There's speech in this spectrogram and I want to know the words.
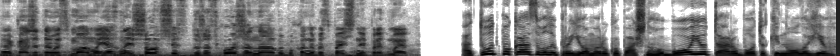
Е, Кажете, ось мамо, я знайшов щось дуже схоже на вибухонебезпечний предмет. А тут показували прийоми рукопашного бою та роботу кінологів.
